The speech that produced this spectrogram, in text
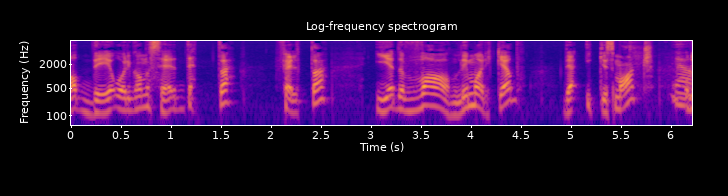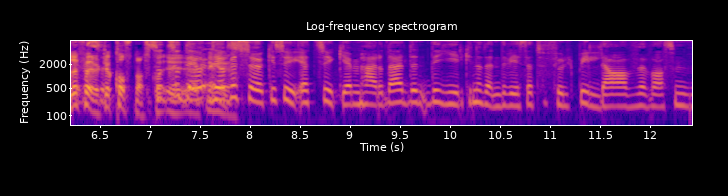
at det å organisere dette feltet i et vanlig marked det er ikke smart, ja, og det fører så, til kostnadsøkninger. Så, så det, det, å besøke et sykehjem her og der, det, det gir ikke nødvendigvis et fullt bilde av hva som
